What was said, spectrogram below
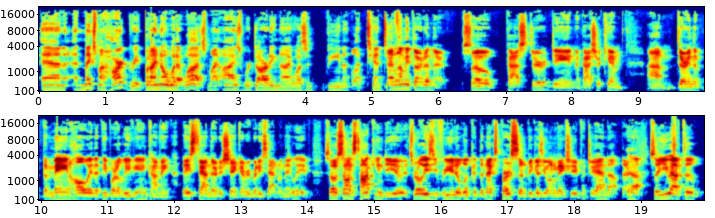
And it makes my heart grieve, but I know what it was. My eyes were darting and I wasn't being attentive. And let me throw it in there. So, Pastor Dean and Pastor Kim, um, during the, the main hallway that people are leaving and coming, they stand there to shake everybody's hand when they leave. So, if someone's talking to you, it's real easy for you to look at the next person because you want to make sure you put your hand out there. Yeah. So, you have to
